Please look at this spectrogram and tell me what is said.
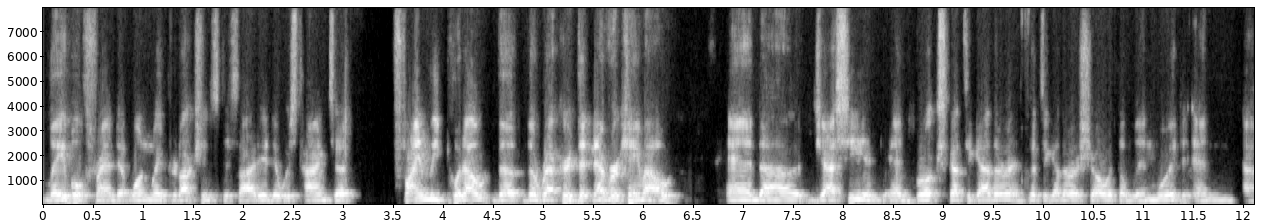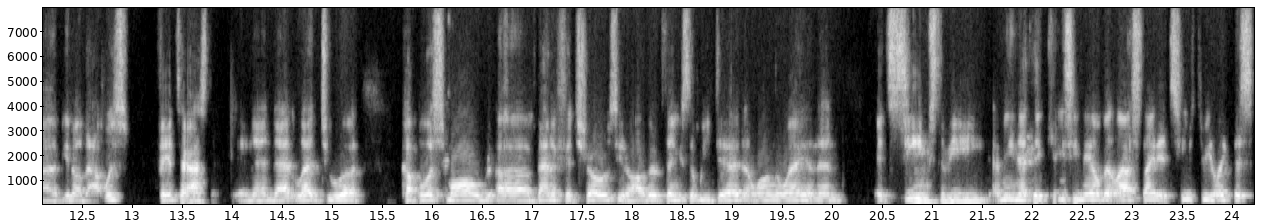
label friend at One Way Productions, decided it was time to finally put out the the record that never came out. And uh, Jesse and, and Brooks got together and put together a show at the Linwood, and uh, you know that was fantastic. And then that led to a couple of small uh, benefit shows, you know, other things that we did along the way. And then it seems to be, I mean, I think Casey nailed it last night. It seems to be like this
